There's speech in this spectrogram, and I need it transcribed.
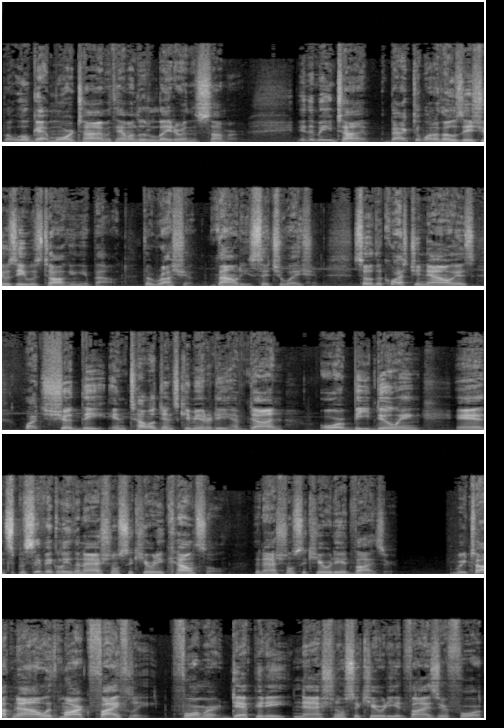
But we'll get more time with him a little later in the summer. In the meantime, back to one of those issues he was talking about the Russia bounty situation. So the question now is what should the intelligence community have done or be doing, and specifically the National Security Council, the National Security Advisor? We talk now with Mark Pfeifle, former Deputy National Security Advisor for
